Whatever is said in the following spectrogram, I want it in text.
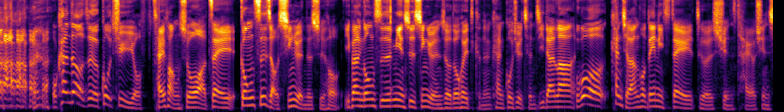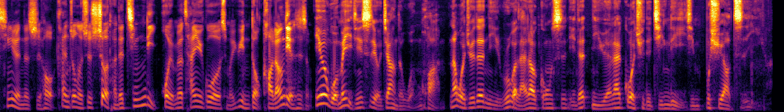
我看到这个过去有采访说啊，在公司找新人的时候，一般公司面试新人的时候都会可能看过去的成绩单啦。不过看起来，Uncle Dennis 在这个选材啊选新人的时候，看重的是社团的经历或有没有参与过什么。运动考量点是什么？因为我们已经是有这样的文化，那我觉得你如果来到公司，你的你原来过去的经历已经不需要质疑了。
